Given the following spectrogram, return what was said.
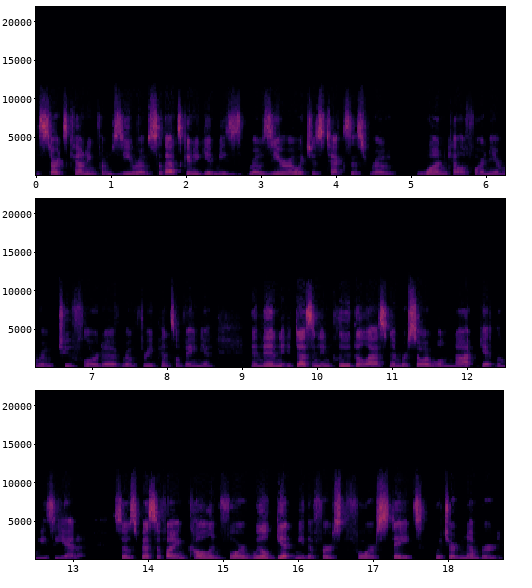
it starts counting from zero. So that's going to give me row zero, which is Texas, row one, California, row two, Florida, row three, Pennsylvania. and then it doesn't include the last number, so I will not get Louisiana. So specifying colon four will get me the first four states, which are numbered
